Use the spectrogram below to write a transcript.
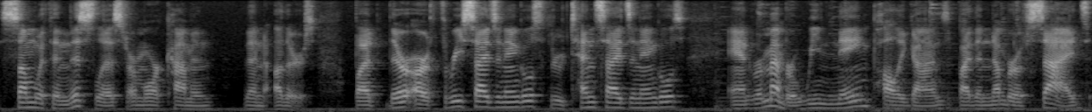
some within this list are more common than others. But there are three sides and angles through 10 sides and angles, and remember, we name polygons by the number of sides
